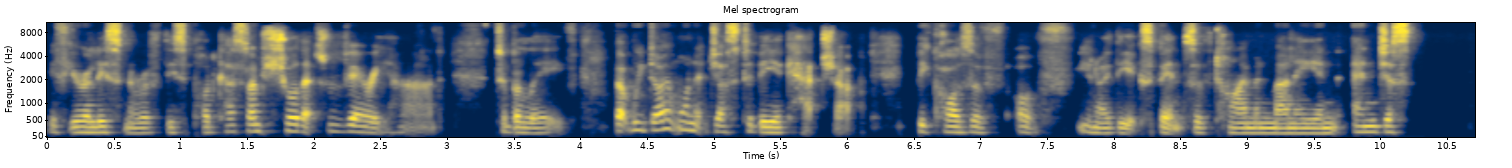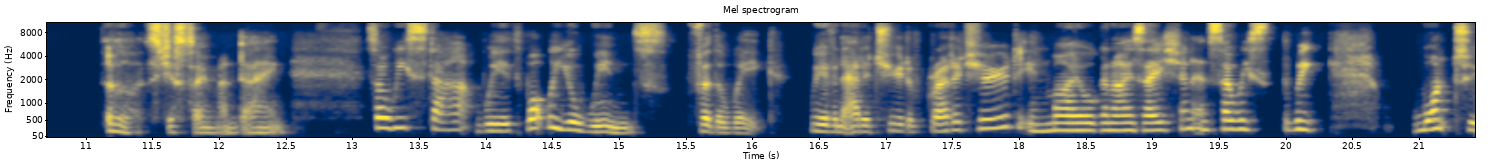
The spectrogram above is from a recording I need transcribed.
if you're a listener of this podcast. I'm sure that's very hard to believe. But we don't want it just to be a catch up because of of you know the expense of time and money and and just oh, it's just so mundane. So we start with what were your wins for the week. We have an attitude of gratitude in my organization. And so we, we want to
